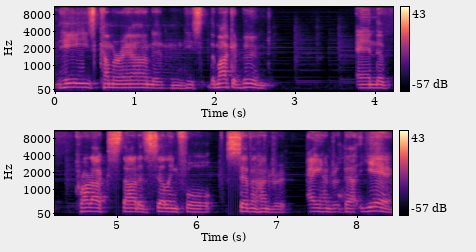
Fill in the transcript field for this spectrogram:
He's come around and he's the market boomed, and the product started selling for 700, 800,000. Yeah,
